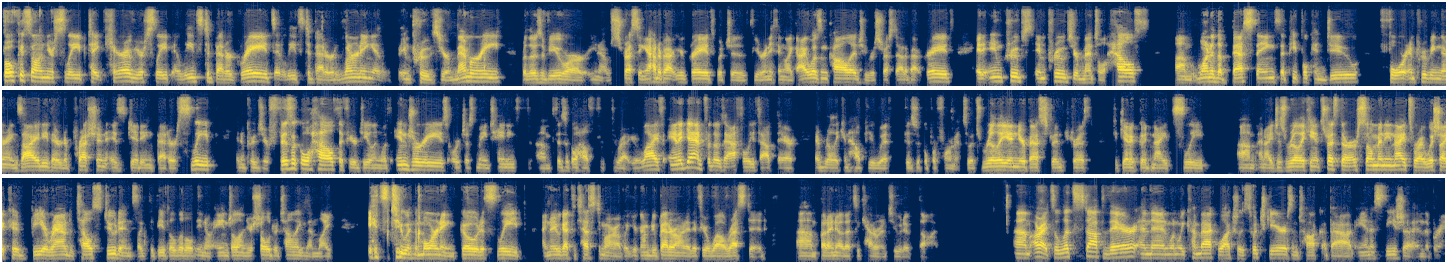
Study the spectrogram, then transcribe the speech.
focus on your sleep. Take care of your sleep. It leads to better grades. It leads to better learning. It improves your memory. For those of you who are, you know, stressing out about your grades, which is if you're anything like I was in college, you were stressed out about grades, it improves improves your mental health. Um, one of the best things that people can do for improving their anxiety, their depression, is getting better sleep. It improves your physical health if you're dealing with injuries or just maintaining um, physical health throughout your life. And again, for those athletes out there, it really can help you with physical performance. So it's really in your best interest to get a good night's sleep. Um, and I just really can't stress. There are so many nights where I wish I could be around to tell students, like to be the little, you know, angel on your shoulder, telling them like, it's two in the morning, go to sleep. I know you got the test tomorrow, but you're going to do better on it if you're well rested. Um, but I know that's a counterintuitive thought. Um, all right, so let's stop there. And then when we come back, we'll actually switch gears and talk about anesthesia in the brain.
